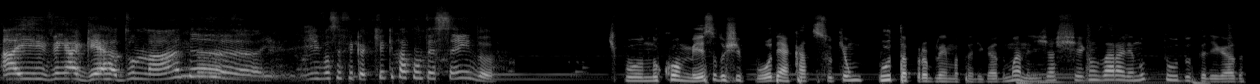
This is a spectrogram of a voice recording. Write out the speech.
aí vem a guerra do nada, e, e você fica, o que que tá acontecendo? Tipo, no começo do Shippuden, a Katsuki é um puta problema, tá ligado? Mano, eles já chegam zaralhando tudo, tá ligado?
